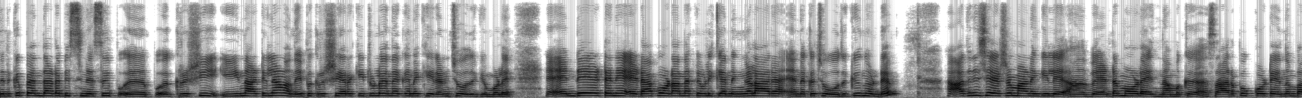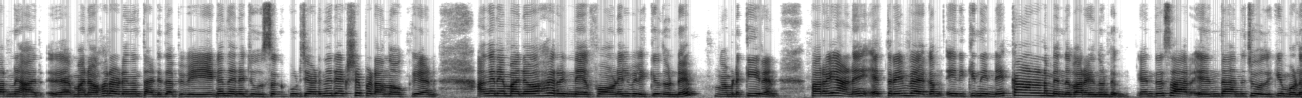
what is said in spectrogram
നിനക്കിപ്പോൾ എന്താണ് ബിസിനസ്? കൃഷി ഈ നാട്ടിലാണോ നീ ഇപ്പോൾ കൃഷി ഇറക്കിയിട്ടുള്ളത് എന്നൊക്കെ എന്നെ കിരൺ ചോദിക്കുമ്പോൾ എന്റെ ഏട്ടനെ എടാ പോടാന്നൊക്കെ വിളിക്കാൻ നിങ്ങൾ ആരാ എന്നൊക്കെ ചോദിക്കുന്നുണ്ട്. അതിനുശേഷമാണെങ്കിൽ വേണ്ട മോളെ നമുക്ക് സാറ് പൊക്കോട്ടെ എന്നും പറഞ്ഞ് മനോഹർ അവിടെ നിന്ന് തടി തപ്പി വേഗം തന്നെ ജ്യൂസൊക്കെ കുടിച്ച് അവിടെ നിന്ന് രക്ഷപ്പെടാൻ നോക്കുകയാണ്. അങ്ങനെ മനോഹറിനെ ഫോണിൽ വിളിക്കുന്നുണ്ട് നമ്മുടെ കിരൺ. പറയാണ് എത്രയും വേഗം എനിക്ക് നിന്നെ കാണണമെന്ന് പറയുന്നുണ്ട്. എന്താ സാർ എന്താന്ന് ചോദിക്കുമ്പോൾ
